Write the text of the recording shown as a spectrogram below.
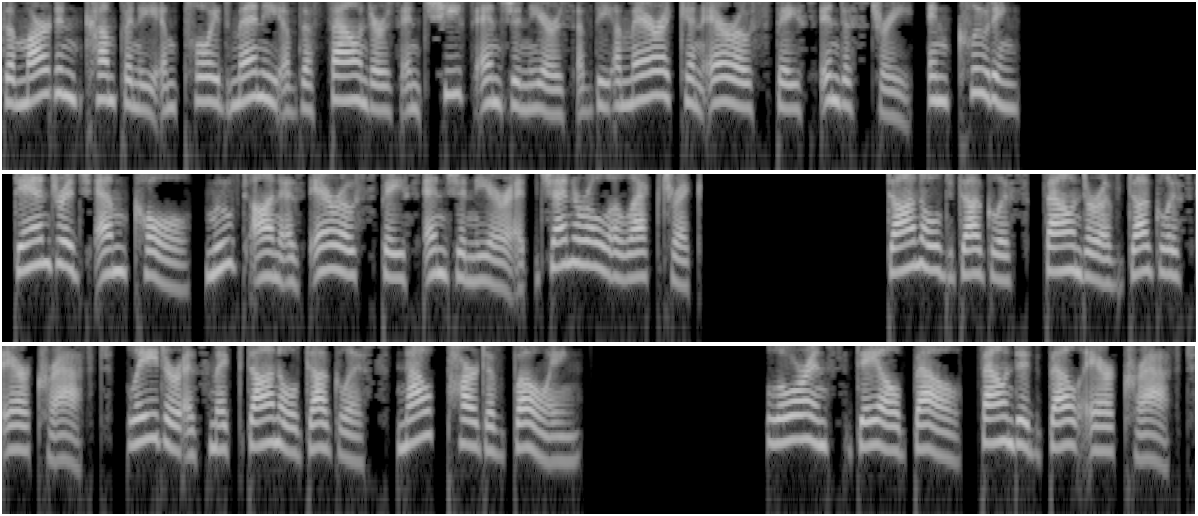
The Martin Company employed many of the founders and chief engineers of the American aerospace industry, including Dandridge M. Cole, moved on as aerospace engineer at General Electric Donald Douglas, founder of Douglas Aircraft, later as McDonnell Douglas now part of Boeing Lawrence Dale Bell, founded Bell Aircraft,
